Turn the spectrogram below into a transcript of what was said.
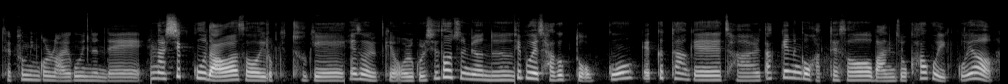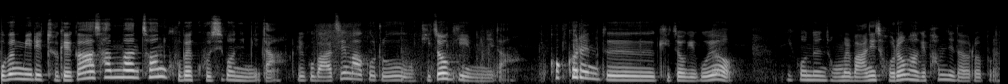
제품인 걸로 알고 있는데 맨날 씻고 나와서 이렇게 두 개 해서 이렇게 얼굴 씻어주면 은 피부에 자극도 없고 깨끗하게 잘 닦이는 것 같아서 만족하고 있고요. 500ml 두 개가 31,990원입니다. 그리고 마지막으로 기저귀입니다. 커크랜드 기저귀고요. 이거는 정말 많이 저렴하게 팝니다, 여러분.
